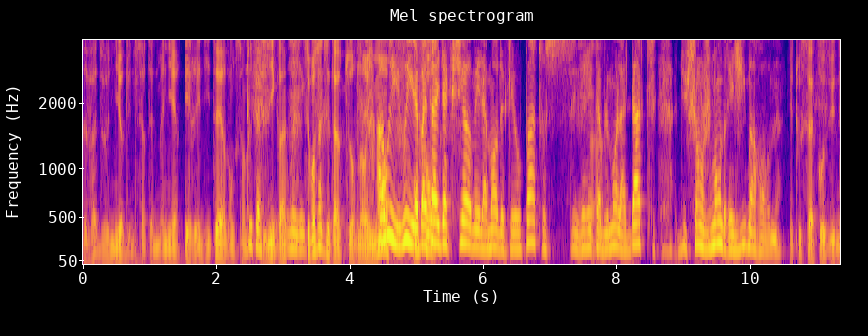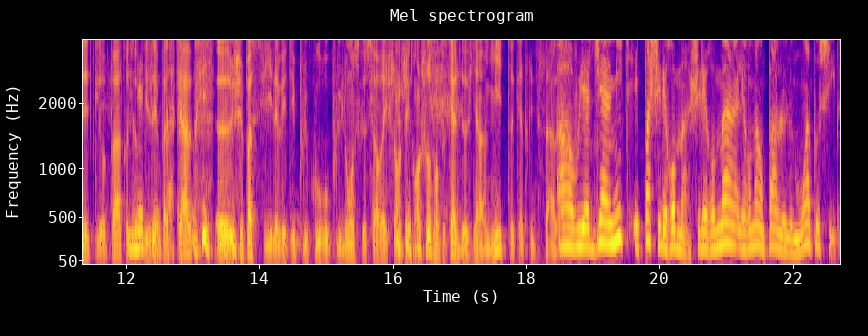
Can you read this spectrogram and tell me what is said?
va devenir d'une certaine manière héréditaire, donc c'en est fini fait, quand même. oui, oui. C'est pour ça que c'est un tournant immense. Ah oui, oui, Au la fond, bataille d'Axiom et la mort de Cléopâtre, c'est véritablement la date du changement de régime à Rome. Et tout ça à cause du nez de Cléopâtre, Du comme disait Cléopâtre, Pascal. Euh, je ne sais pas s'il avait été plus court ou plus long, est-ce que ça aurait changé grand-chose? En tout cas, elle devient un mythe, Catherine Salle. Ah oui, elle devient un mythe et pas chez les Romains. Chez les Romains, les Romains en parlent le moins possible.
